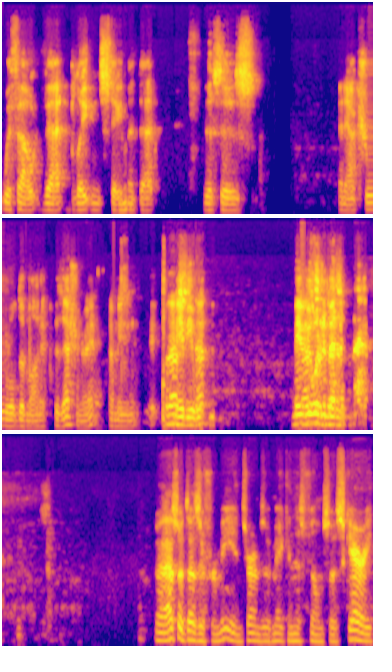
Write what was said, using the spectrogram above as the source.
without that blatant statement that this is an actual demonic possession right i mean Well, maybe it that- would, maybe it wouldn't have been Well, that's what does it for me in terms of making this film so scary.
